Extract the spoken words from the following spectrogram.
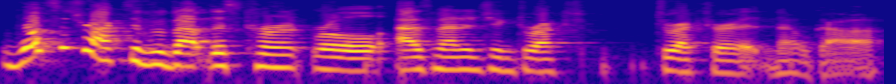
What's attractive about this current role as managing direct, director at Noga?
